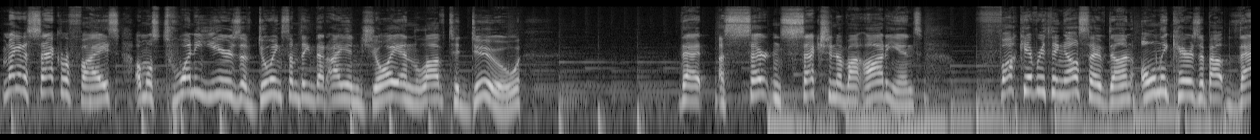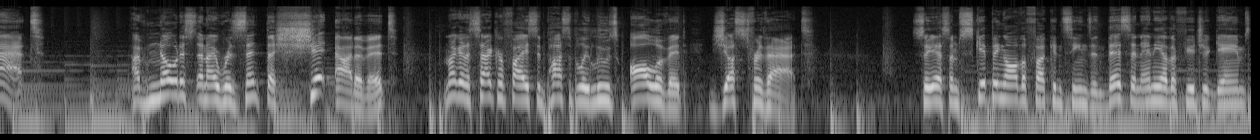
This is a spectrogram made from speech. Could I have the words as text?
I'm not gonna sacrifice almost 20 years of doing something that I enjoy and love to do that a certain section of my audience, fuck everything else I've done, only cares about that. I've noticed and I resent the shit out of it. I'm not gonna sacrifice and possibly lose all of it just for that. So yes, I'm skipping all the fucking scenes in this and any other future games,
